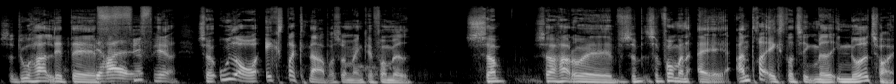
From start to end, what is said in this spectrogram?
så du har lidt uh, Det har jeg, ja. fif her. Så udover ekstra knapper, som man kan få med, så, så, har du, øh, så, så får man øh, andre ekstra ting med i noget tøj.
